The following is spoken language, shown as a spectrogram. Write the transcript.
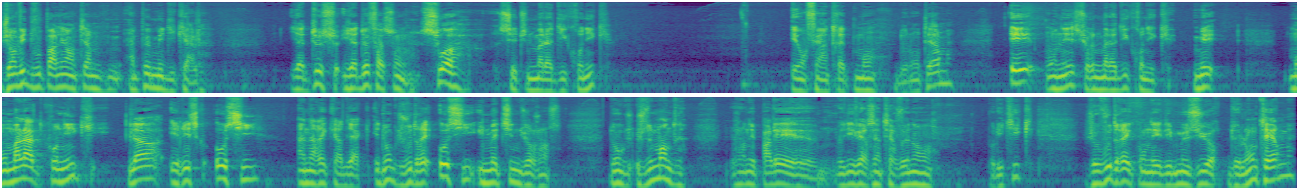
j'ai envie de vous parler en termes un peu médical. Il y a deux, il y a deux façons. Soit c'est une maladie chronique et on fait un traitement de long terme, et on est sur une maladie chronique. Mais mon malade chronique, là, il risque aussi un arrêt cardiaque. Et donc je voudrais aussi une médecine d'urgence. Donc je demande, j'en ai parlé euh, aux divers intervenants politique. Je voudrais qu'on ait des mesures de long terme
